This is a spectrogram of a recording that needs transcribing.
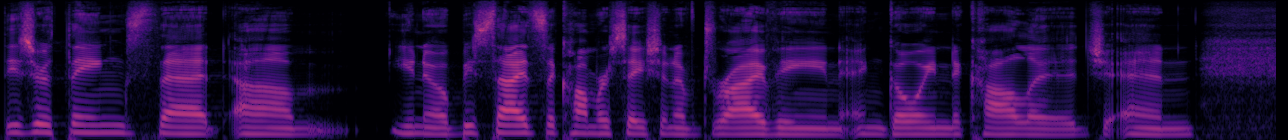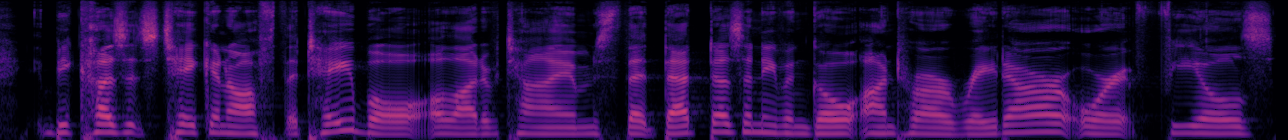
These are things that um, you know, besides the conversation of driving and going to college and because it's taken off the table a lot of times that that doesn't even go onto our radar or it feels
